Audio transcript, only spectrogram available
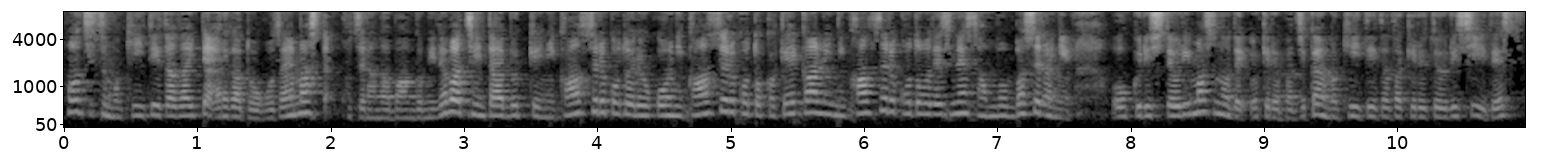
本日も聞いていただいてありがとうございました。こちらの番組では賃貸物件に関すること、旅行に関すること、家計管理に関することをですね、3本柱にお送りしておりますので、よければ次回も聞いていただけると嬉しいです。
